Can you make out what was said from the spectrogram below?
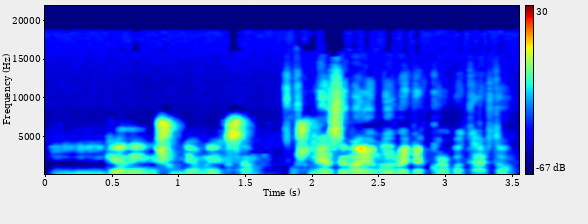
Igen, én is úgy emlékszem. Most Mi azért nagyon durva egy ekkora batártól.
